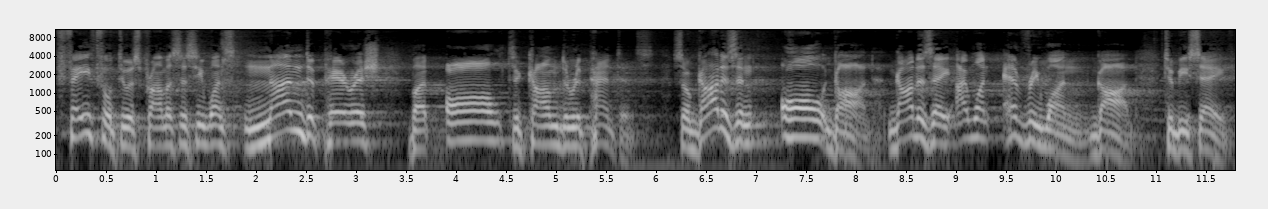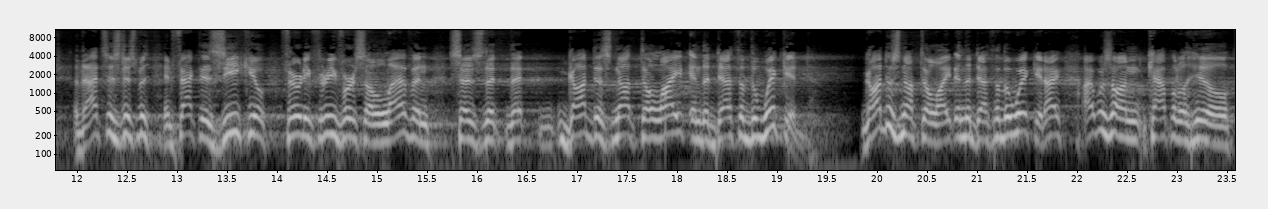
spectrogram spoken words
faithful to his promises. He wants none to perish, but all to come to repentance. So God is an all God. God is a, I want everyone God to be saved. That's his disposition. In fact, Ezekiel 33 verse 11 says that, that God does not delight in the death of the wicked. God does not delight in the death of the wicked. I, I was on Capitol Hill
